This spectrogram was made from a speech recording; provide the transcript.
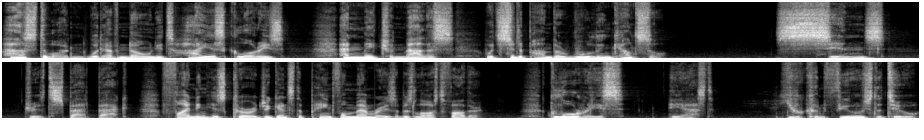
House Do'Urden would have known its highest glories, and Matron Malice would sit upon the ruling council. Sins? Drizzt spat back, finding his courage against the painful memories of his lost father. Glories? he asked. You confuse the two.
